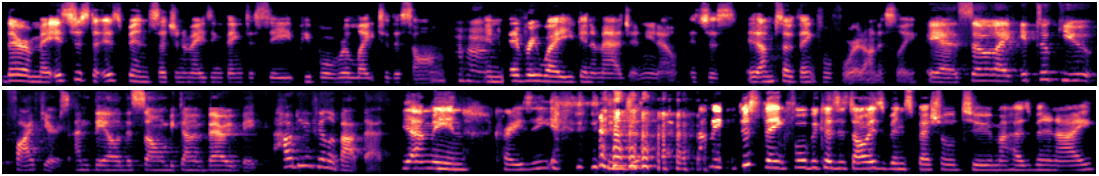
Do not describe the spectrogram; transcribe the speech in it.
they're amazing. It's just. It's been such an amazing thing to see people relate to the song Mhm. in every way you can imagine. You know, it's just. I'm so thankful for it, honestly. Yeah, so like it took you five years until the song became very big. How do you feel about that? Yeah, I mean, crazy. Just- I mean, just thankful because it's always been special to my husband and I,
